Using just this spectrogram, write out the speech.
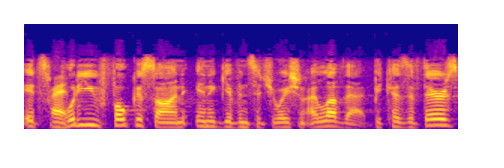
It's right. what do you focus on in a given situation. I love that because if there's,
